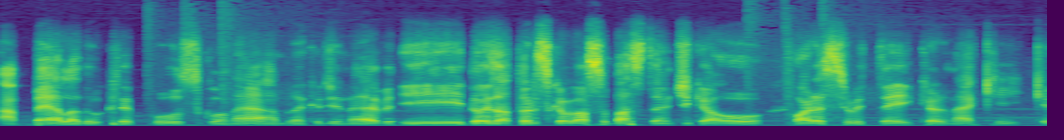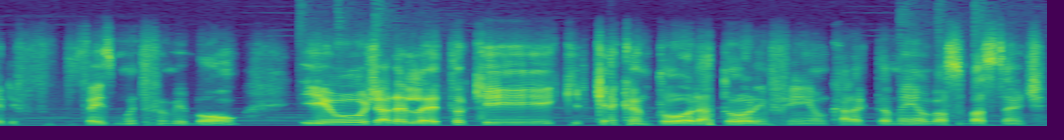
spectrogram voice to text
a Bela do Crepúsculo, né? A Branca de Neve. E dois atores que eu gosto bastante, que é o Forrest Whitaker, né? Que, que ele fez muito filme bom. E o Jared Leto, que, que, que, é cantor, ator, enfim, é um cara que também eu gosto bastante.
